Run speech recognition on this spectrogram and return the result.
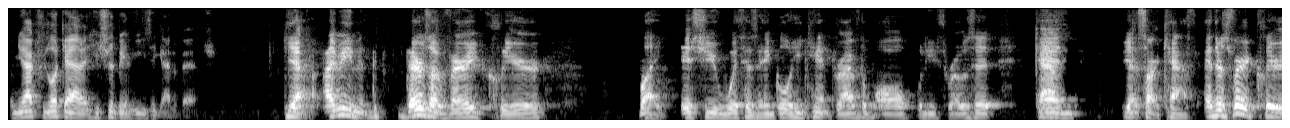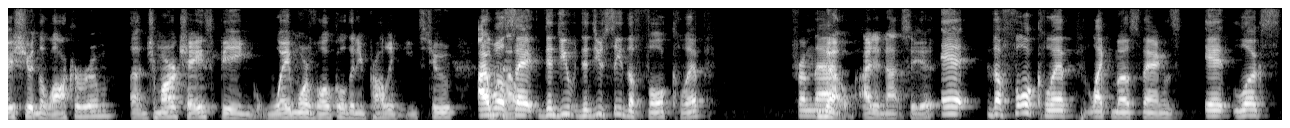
when you actually look at it, he should be an easy guy to bench. Yeah, I mean, there's a very clear like issue with his ankle. He can't drive the ball when he throws it, calf. and yeah, sorry, calf. And there's very clear issue in the locker room. Uh, Ja'Marr Chase being way more vocal than he probably needs to. I will say, did you did you see the full clip from that? No, I did not see it. It the full clip, like most things, it looks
